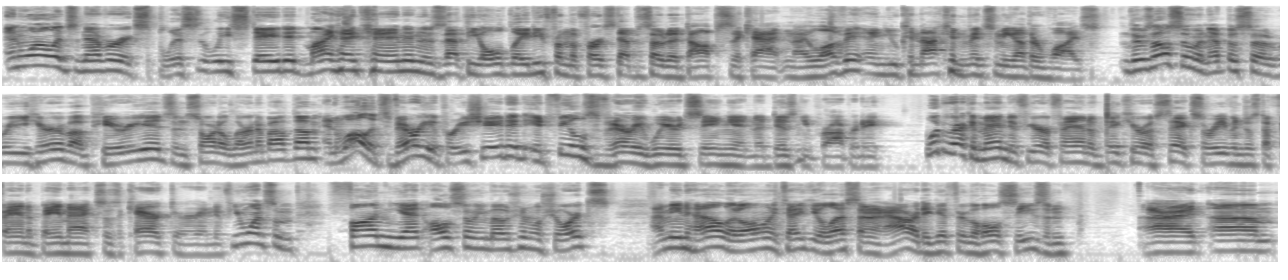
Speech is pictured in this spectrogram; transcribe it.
And while it's never explicitly stated, my head headcanon is that the old lady from the first episode adopts the cat, and I love it, and you cannot convince me otherwise. There's also an episode where you hear about periods and sort of learn about them, and while it's very appreciated, it feels very weird seeing it in a Disney property. Would recommend if you're a fan of Big Hero 6 or even just a fan of Baymax as a character, and if you want some fun yet also emotional shorts, I mean, hell, it'll only take you less than an hour to get through the whole season. Alright, um,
